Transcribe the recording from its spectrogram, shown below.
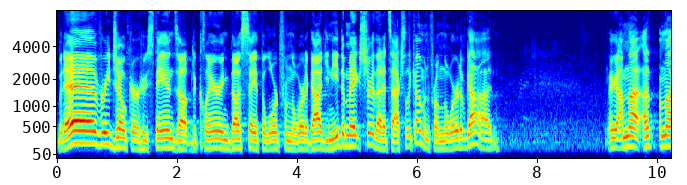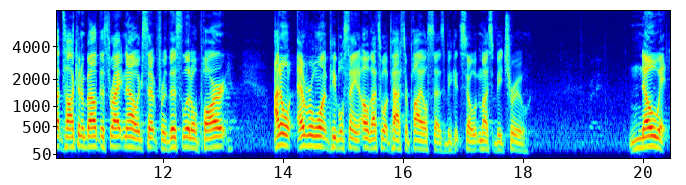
But every joker who stands up declaring, Thus saith the Lord from the Word of God, you need to make sure that it's actually coming from the Word of God. I'm not, I'm not talking about this right now except for this little part. I don't ever want people saying, oh, that's what Pastor Pyle says, so it must be true. Know it.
